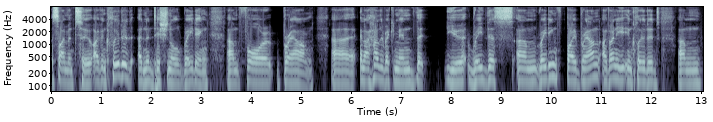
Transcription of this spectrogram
assignment two, I've included an additional reading um, for Brown. Uh, and I highly recommend that you read this um, reading by Brown. I've only included um,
